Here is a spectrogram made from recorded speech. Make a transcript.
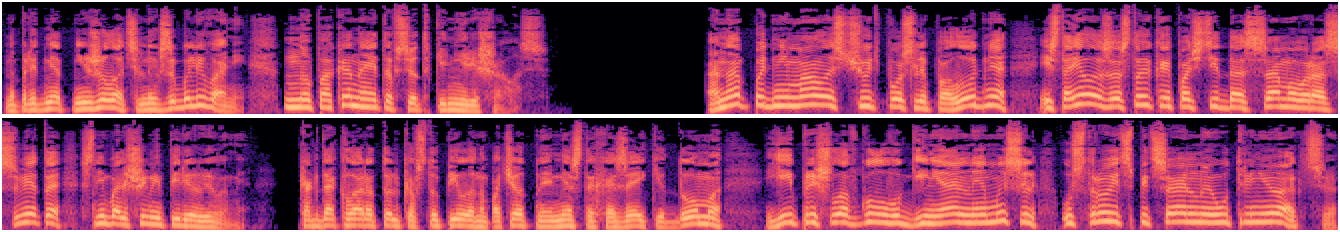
на предмет нежелательных заболеваний, но пока на это все-таки не решалась. Она поднималась чуть после полудня и стояла за стойкой почти до самого рассвета с небольшими перерывами. Когда Клара только вступила на почетное место хозяйки дома, ей пришла в голову гениальная мысль устроить специальную утреннюю акцию,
